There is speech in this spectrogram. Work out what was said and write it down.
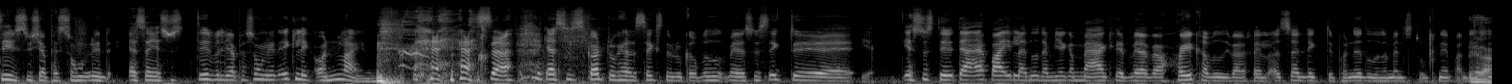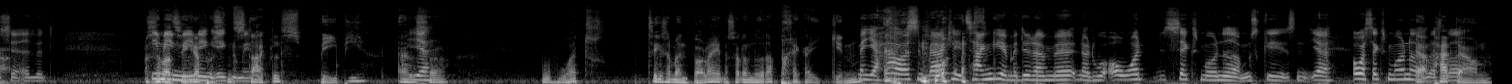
det synes jeg personligt, altså jeg synes, det vil jeg personligt ikke lægge online. altså, jeg synes godt, du kan have sex, når du er gravid, men jeg synes ikke, det, jeg, synes, det, der er bare et eller andet, der virker mærkeligt ved at være højgravid i hvert fald, og så lægge det på nettet, mens du knæpper. Det Ja. ja. synes jeg er lidt... Og I så bare min tænker jeg mening på ikke sådan en normalt. stakkels baby. Altså, what? Tænk så, man boller ind, og så er der noget, der prikker igen. Men jeg har også en mærkelig tanke med det der med, når du er over 6 måneder, måske sådan, ja, over 6 måneder ja, eller sådan noget, down.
